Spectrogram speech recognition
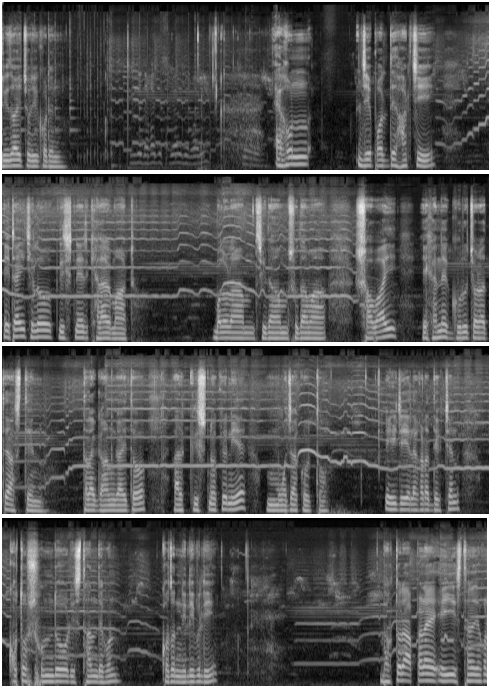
হৃদয় চুরি করেন। এখন যে পথে হাঁটছি, এটাই ছিল কৃষ্ণের খেলার মাঠ। বলরাম, শ্রীরাম, সুদামা সবাই এখানে গুরু চড়াতে আসতেন। তারা গান গাইতো আর কৃষ্ণকে নিয়ে মজা করত। এই যে এলাকাটা দেখছেন কত সুন্দর স্থান দেখুন, কত নিলিবিলি। ভক্তরা, আপনারা এই স্থানে যখন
